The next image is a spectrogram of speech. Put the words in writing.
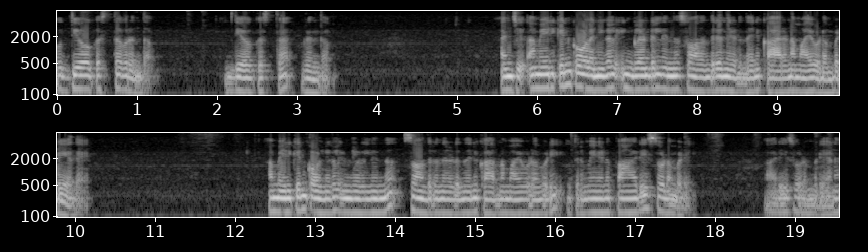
ഉദ്യോഗസ്ഥ വൃന്ദം. ഉദ്യോഗസ്ഥ വൃന്ദം. അഞ്ച്. അമേരിക്കൻ കോളനികൾ ഇംഗ്ലണ്ടിൽ നിന്ന് സ്വാതന്ത്ര്യം നേടുന്നതിന് കാരണമായ ഉടമ്പടി ഏത്? അമേരിക്കൻ കോളനികൾ ഇംഗ്ലണ്ടിൽ നിന്ന് സ്വാതന്ത്ര്യം നേടുന്നതിന് കാരണമായ ഉടമ്പടി ഉത്തരമേയാണ് പാരീസ് ഉടമ്പടി. പാരീസ് ഉടമ്പടിയാണ്.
